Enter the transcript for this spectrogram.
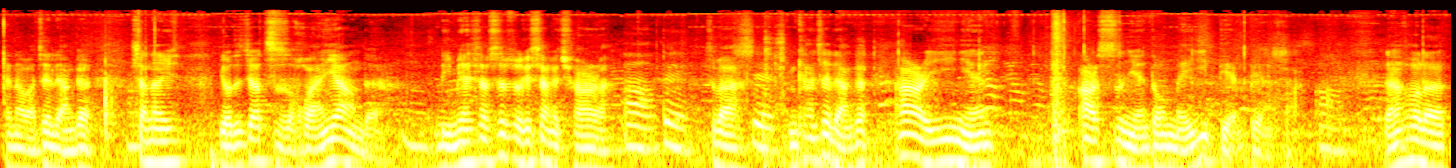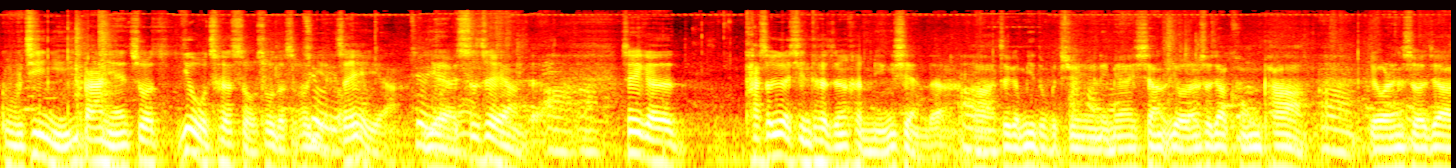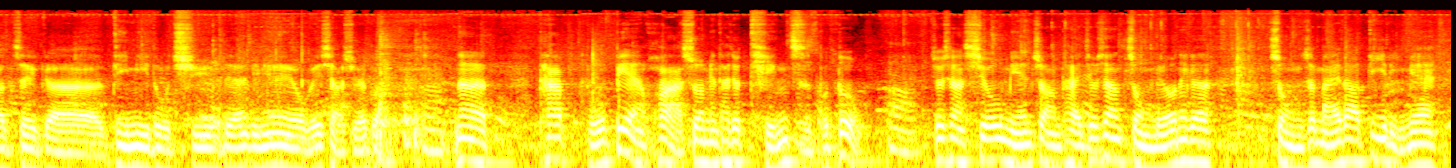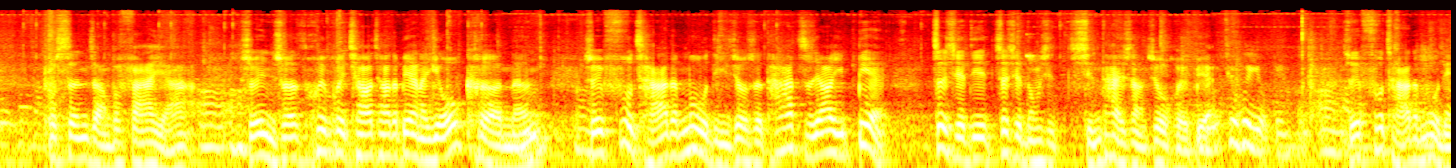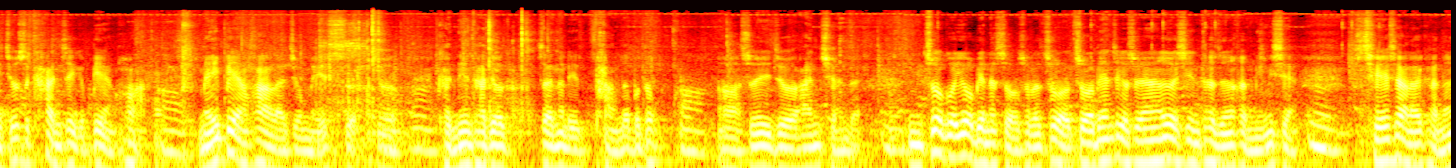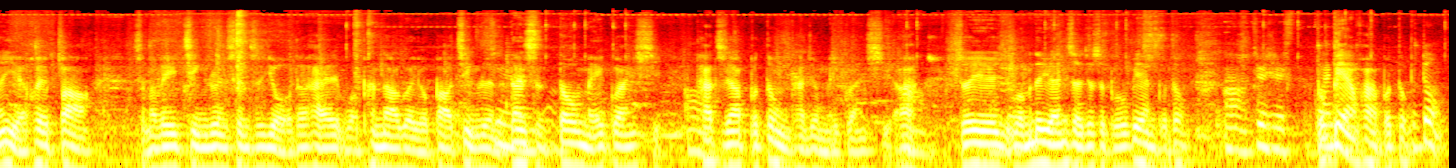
看到吧？这两个相当于有的叫指环样的，里面像是不是个像个圈儿啊？哦，对，是吧？是你看这两个，二一年、二四年都没一点变化。哦，然后呢，估计你一八年做右侧手术的时候也这样，也是这样的。哦哦，这个它是恶性特征很明显的哦。啊，这个密度不均匀，里面像有人说叫空泡，嗯。有人说叫这个低密度区，连里面也有微小血管。嗯。那它不变化，说明它就停止不动，嗯就像休眠状态，就像肿瘤那个种子埋到地里面。不生长不发芽，哦所以你说会不会悄悄的变了？有可能。所以复查的目的就是，它只要一变，这些地这些东西形态上就会变。就会有变化。啊所以复查的目的就是看这个变化，没变化了就没事，就肯定它就在那里躺着不动哦啊，所以就安全的。你做过右边的手术了，做左边这个虽然恶性特征很明显，嗯切下来可能也会报什么微浸润，甚至有的还我碰到过有报浸润的，但是都没关系，它只要不动它就没关系啊。所以我们的原则就是不变不动，哦，就是不变化不动不。动。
